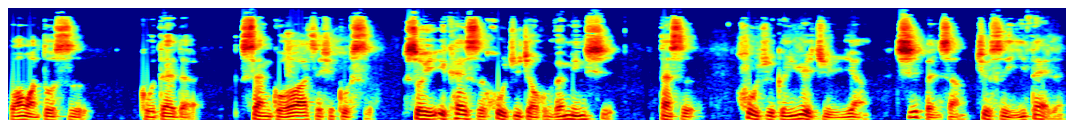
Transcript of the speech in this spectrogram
往往都是古代的三国啊这些故事，所以一开始沪剧叫文明戏，但是沪剧跟越剧一样，基本上就是一代人，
